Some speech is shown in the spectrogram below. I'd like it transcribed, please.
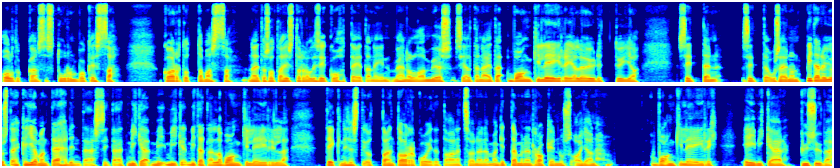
oltu kanssa Sturmbokessa kartottamassa näitä sotahistoriallisia kohteita, niin mehän ollaan myös sieltä näitä vankileirejä löydetty ja sitten sitten usein on pitänyt just ehkä hieman tähdentää sitä, että mikä, mikä, mitä tällä vankileirillä teknisesti ottaen tarkoitetaan, että se on enemmänkin tämmöinen rakennusajan vankileiri, ei mikään pysyvä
